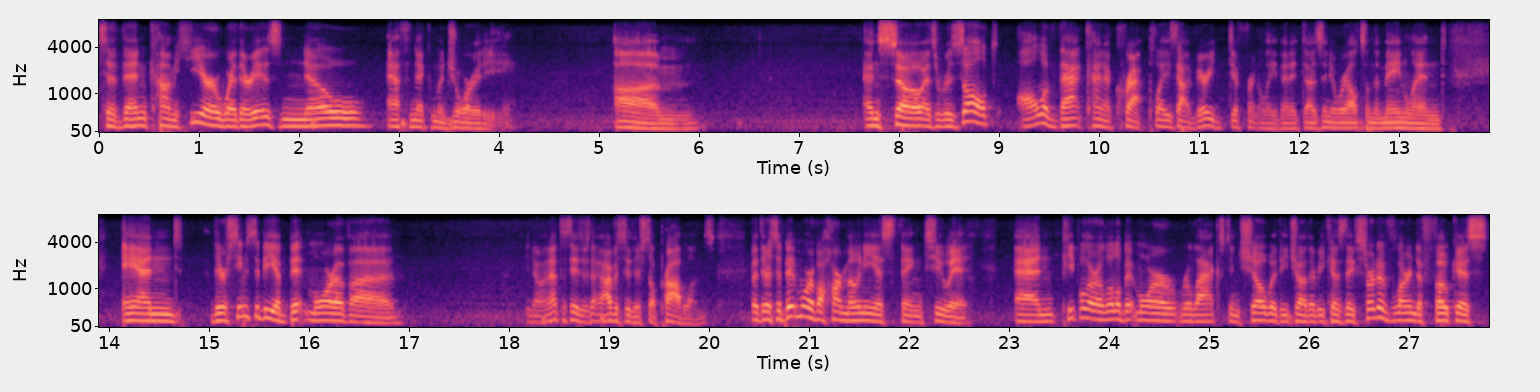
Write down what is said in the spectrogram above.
To then come here where there is no ethnic majority, um, and so as a result, all of that kind of crap plays out very differently than it does anywhere else on the mainland, and there seems to be a bit more of a, you know, not to say there's obviously there's still problems, but there's a bit more of a harmonious thing to it. And people are a little bit more relaxed and chill with each other because they've sort of learned to focus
